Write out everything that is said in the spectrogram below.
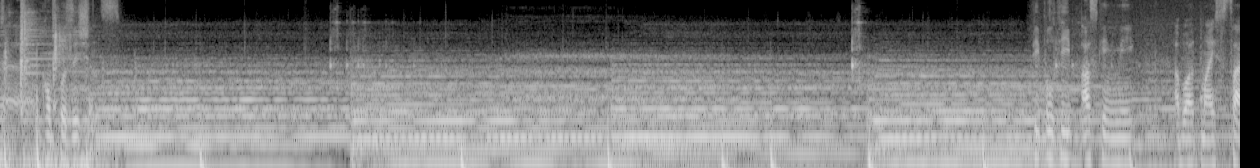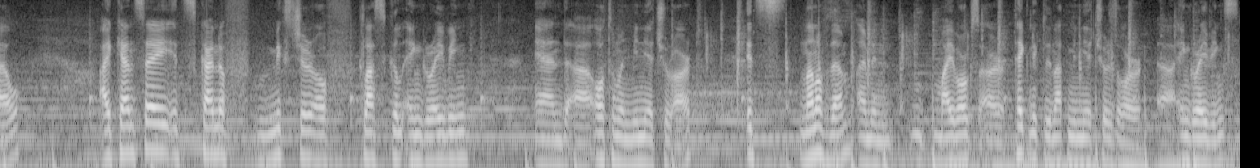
uh, compositions. People keep asking me about my style. I can say it's kind of mixture of classical engraving and uh, Ottoman miniature art. It's none of them. I mean, my works are technically not miniatures or uh, engravings,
